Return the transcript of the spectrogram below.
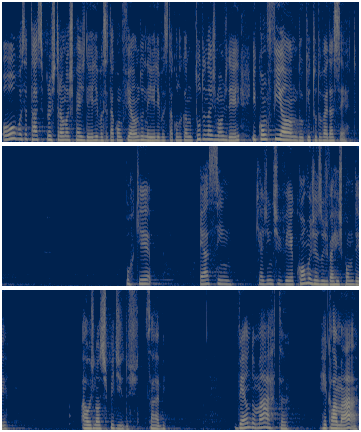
ou você está se prostrando aos pés dele, você está confiando nele, você está colocando tudo nas mãos dele e confiando que tudo vai dar certo. Porque é assim que a gente vê como Jesus vai responder aos nossos pedidos, sabe? Vendo Marta reclamar,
